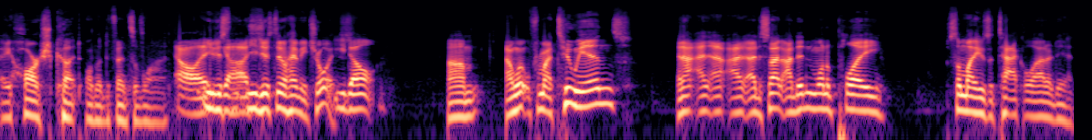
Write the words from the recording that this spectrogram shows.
a harsh cut on the defensive line. Oh, you just gosh. you just don't have any choice. You don't. Um, I went for my two ends, and I I, I decided I didn't want to play somebody who's a tackle out of end.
